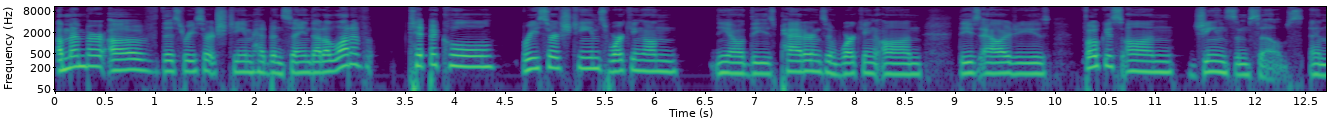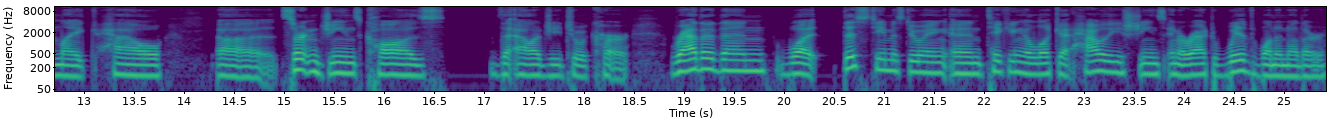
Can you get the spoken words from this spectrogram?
A member of this research team had been saying that a lot of typical research teams working on you know these patterns and working on these allergies focus on genes themselves and like how uh, certain genes cause the allergy to occur rather than what this team is doing and taking a look at how these genes interact with one another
